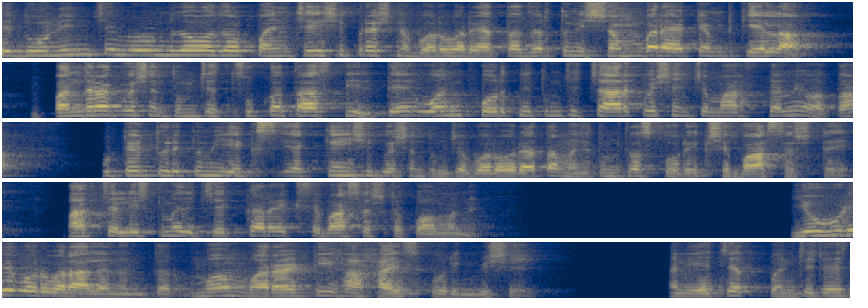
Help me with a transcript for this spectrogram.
हे दोन्हींचे मिळून जवळजवळ पंच्याऐंशी प्रश्न बरोबर आहे. आता जर तुम्ही शंभर अटेम्प्ट केला पंधरा क्वेश्चन तुमचे चुकत असतील ते वन फोर्थने तुमचे चार क्वेश्चनचे मार्क्स कमी होता. कुठेतरी तुम्ही एक एक्क्याऐंशी क्वेश्चन तुमच्या बरोबर येतात म्हणजे तुमचा स्कोर एकशे बासष्ट आहे. मागच्या लिस्टमध्ये चेक करा एकशे बासष्ट कॉमन आहे. एवढे बरोबर आल्यानंतर मग मराठी हा हाय स्कोरिंग विषय आणि याच्यात पंचेचाळीस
